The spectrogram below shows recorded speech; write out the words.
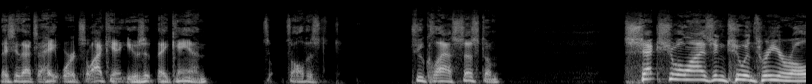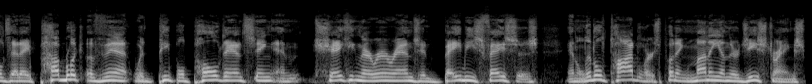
They say that's a hate word, so I can't use it. They can. It's all this two class system. Sexualizing two and three year olds at a public event with people pole dancing and shaking their rear ends in babies' faces and little toddlers putting money in their G strings.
